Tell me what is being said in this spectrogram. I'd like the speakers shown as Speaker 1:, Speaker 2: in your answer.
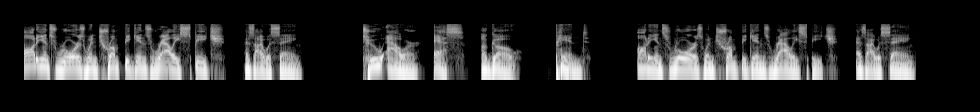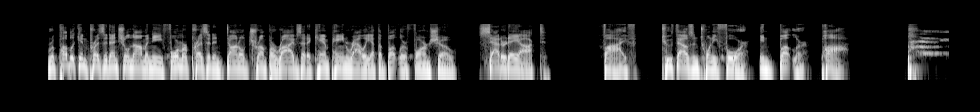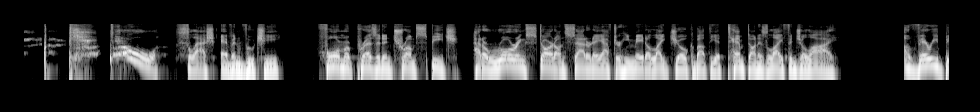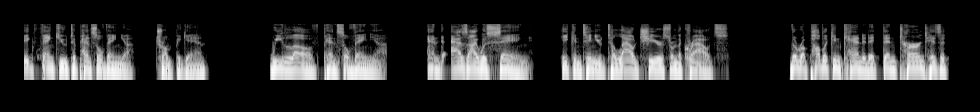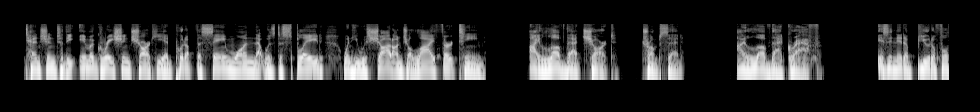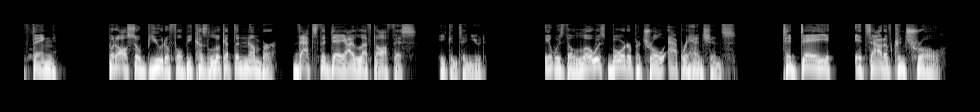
Speaker 1: Audience roars when Trump begins rally speech, as I was saying. Two hour S ago. Pinned. Audience roars when Trump begins rally speech, as I was saying. Republican presidential nominee, former President Donald Trump, arrives at a campaign rally at the Butler Farm Show, Saturday, Oct. 5, 2024, in Butler, Pa. Slash Evan Vucci. Former President Trump's speech had a roaring start on Saturday after he made a light joke about the attempt on his life in July. A very big thank you to Pennsylvania, Trump began. We love Pennsylvania. And as I was saying, he continued to loud cheers from the crowds. The Republican candidate then turned his attention to the immigration chart he had put up the same one that was displayed when he was shot on July 13. I love that chart, Trump said. I love that graph. Isn't it a beautiful thing? But also beautiful because look at the number. That's the day I left office, he continued. It was the lowest Border Patrol apprehensions. Today, it's out of control.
